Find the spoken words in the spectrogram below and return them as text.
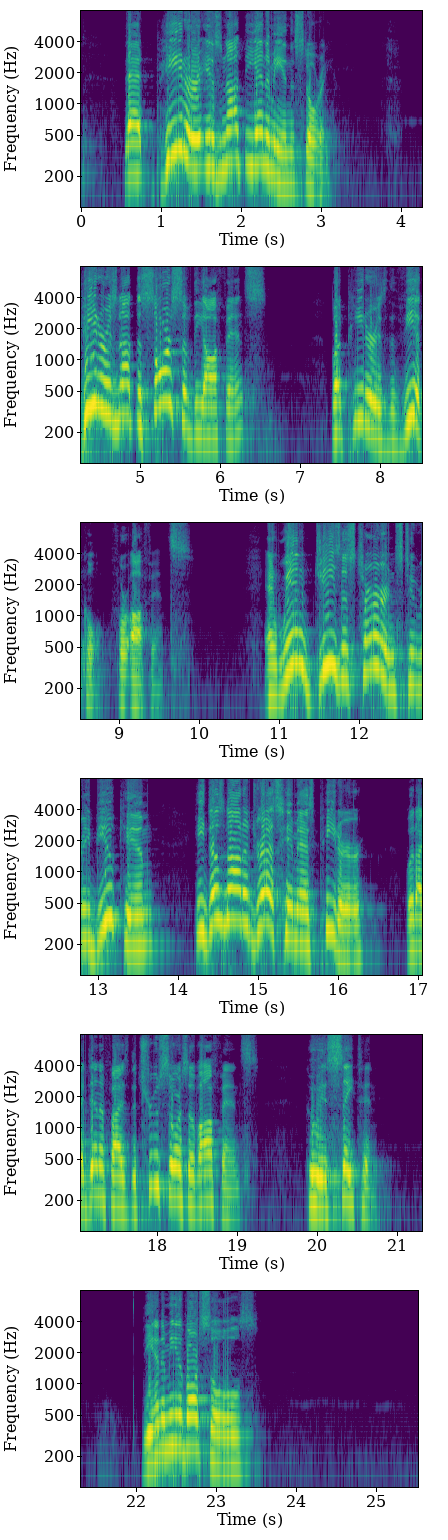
that Peter is not the enemy in the story. Peter is not the source of the offense, but Peter is the vehicle for offense. And when Jesus turns to rebuke him, he does not address him as Peter, but identifies the true source of offense, who is Satan, the enemy of our souls,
